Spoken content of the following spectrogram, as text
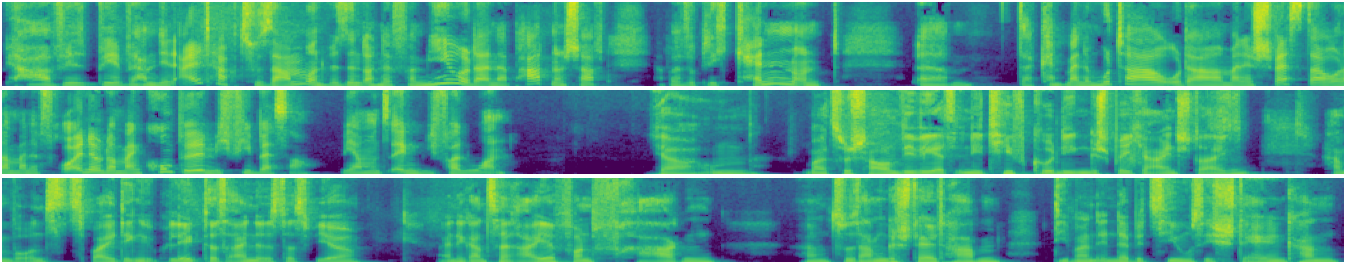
ja, wir, wir, wir haben den Alltag zusammen und wir sind auch eine Familie oder eine Partnerschaft, aber wirklich kennen und ähm, da kennt meine Mutter oder meine Schwester oder meine Freundin oder mein Kumpel mich viel besser. Wir haben uns irgendwie verloren. Ja, um mal zu schauen, wie wir jetzt in die tiefgründigen Gespräche einsteigen, haben wir uns zwei Dinge überlegt. Das eine ist, dass wir eine ganze Reihe von Fragen ähm, zusammengestellt haben, die man in der Beziehung sich stellen kann,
